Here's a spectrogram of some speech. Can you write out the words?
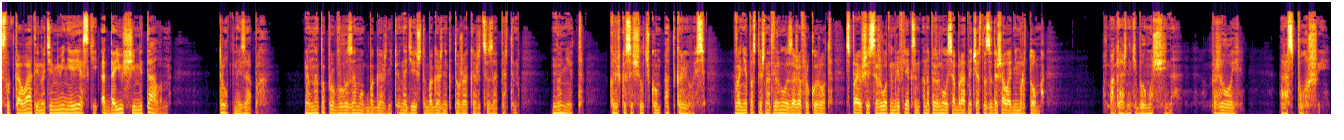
сладковатый, но тем не менее резкий, отдающий металлом. Трупный запах. Она попробовала замок багажника, надеясь, что багажник тоже окажется запертым. Но нет. Крышка со щелчком открылась. Ваня поспешно отвернулась, зажав рукой рот. Справившись с рвотным рефлексом, она повернулась обратно, часто задышала одним ртом. В багажнике был мужчина. Пожилой, распухший,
